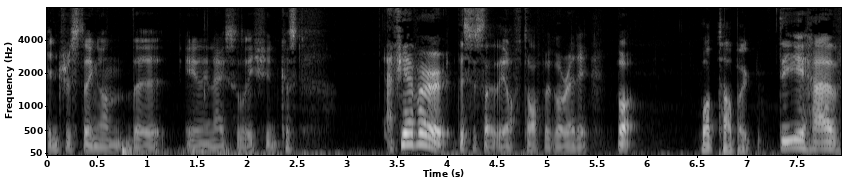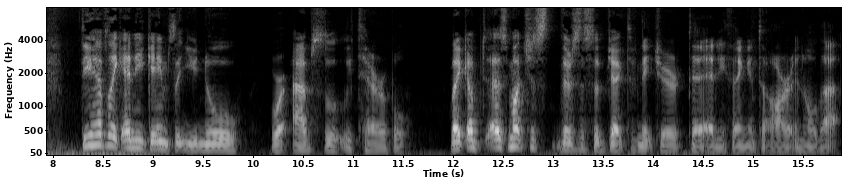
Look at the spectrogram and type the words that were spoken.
interesting on the Alien Isolation? Because have you ever? This is slightly off topic already, but What topic? do you have do you have like any games that you know were absolutely terrible? Like as much as there's a subjective nature to anything and to art and all that,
